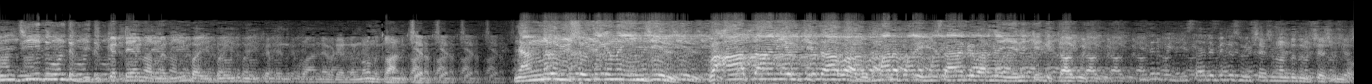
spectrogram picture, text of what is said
ഇഞ്ചീത് കൊണ്ട് വിധിക്കട്ടെ എന്ന് പറഞ്ഞത് ഈ ബൈബിൾ കൊണ്ട് വിധിക്കട്ടെ എന്ന് ഖുർആൻ എവിടെയുണ്ട്? നിങ്ങളൊന്ന് കാണിച്ചു ഞങ്ങൾ വിശ്വസിക്കുന്ന ഇഞ്ചിയിൽ ആത്താനിയൽ കിതാബ ബഹുമാനപ്പെട്ട ഈസാനബി പറഞ്ഞ എനിക്ക് കിതാബ് കിട്ടും. ഇതിനിപ്പോ ഈസാനബിന്റെ സുവിശേഷം ഉണ്ട് ഉണ്ടോ?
